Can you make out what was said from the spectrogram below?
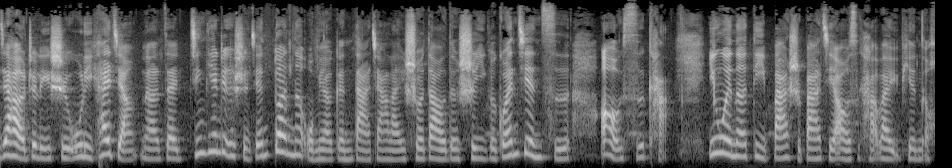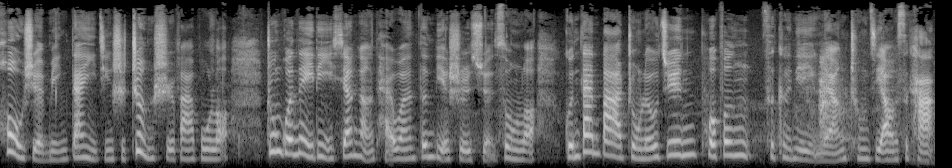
家好，这里是物理开讲。那在今天这个时间段呢，我们要跟大家来说到的是一个关键词——奥斯卡。因为呢，第八十八届奥斯卡外语片的候选名单已经是正式发布了。中国内地、香港、台湾分别是选送了《滚蛋吧，肿瘤君》《破风》《刺客聂隐娘》冲击奥斯卡，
